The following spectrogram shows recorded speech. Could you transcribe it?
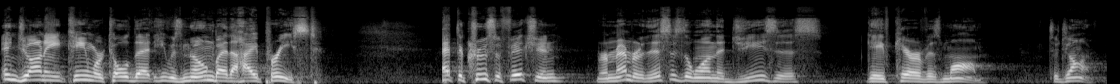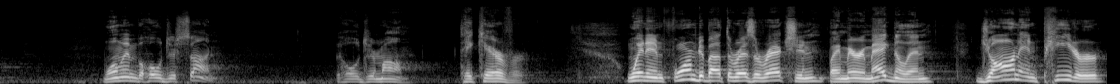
In John 18, we're told that he was known by the high priest. At the crucifixion, remember, this is the one that Jesus gave care of his mom to John. Woman, behold your son. Behold your mom. Take care of her. When informed about the resurrection by Mary Magdalene, John and Peter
